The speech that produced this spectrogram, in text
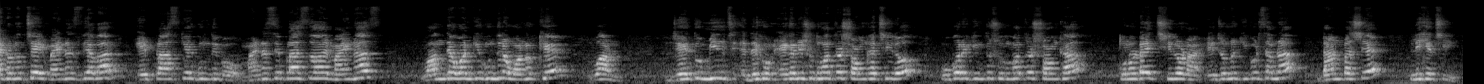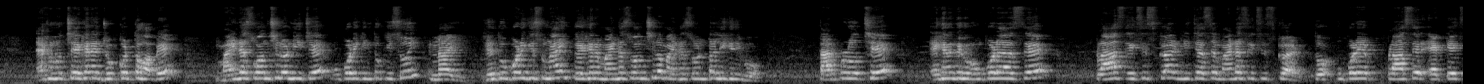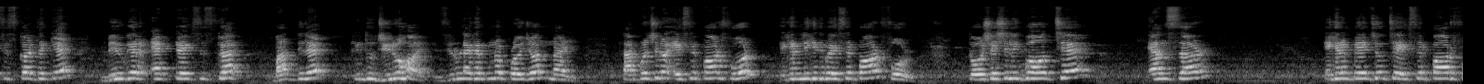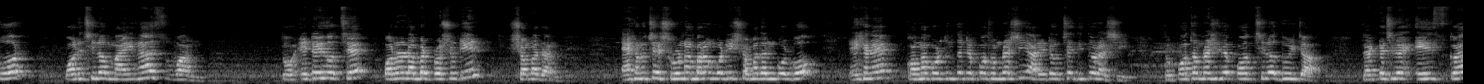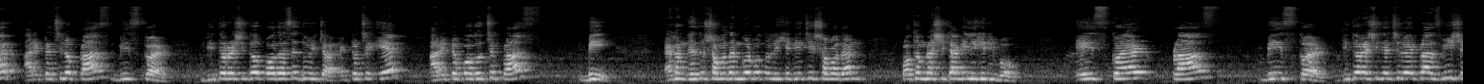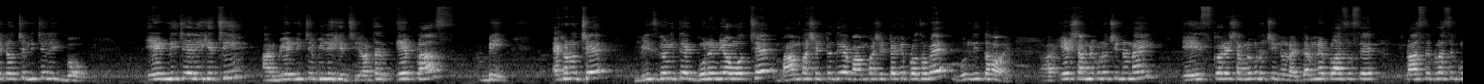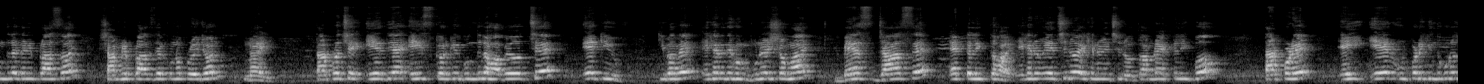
এখন হচ্ছে এই মাইনাস দিয়ে আবার এই প্লাসকে গুণ দিব। মাইনাসে প্লাস হয় মাইনাস ওয়ান দিয়ে ওয়ানকে গুণ দিলে ওয়ান অক্ষে ওয়ান যেহেতু মিল দেখুন, এখানে শুধুমাত্র সংখ্যা ছিল, উপরে কিন্তু শুধুমাত্র সংখ্যা কোনোটাই ছিল না। এই জন্য কি করছি আমরা? ডান পাশে লিখেছি। এখন হচ্ছে এখানে যোগ করতে হবে। মাইনাস ওয়ান ছিল নিচে, উপরে কিন্তু কিছুই নাই। যেহেতু উপরে কিছু নাই, তো এখানে মাইনাস ওয়ান ছিল মাইনাস ওয়ানটা লিখে দিব। তারপর হচ্ছে, এখানে দেখুন, উপরে আছে প্লাস এক্স স্কোয়ার নিচে আছে মাইনাস এক্স স্কোয়ার তো উপরে প্লাসের একটা এক্স স্কোয়ার থেকে বিয়োগের একটা এক্স স্কোয়ার বাদ দিলে কিন্তু জিরো হয়। জিরো লেখার কোনো প্রয়োজন নাই। তারপর ছিল এক্সের পাওয়ার ফোর এখানে লিখে দিব এক্সের পাওয়ার ফোর তো শেষে লিখব হচ্ছে অ্যান্সার এখানে পেয়েছি হচ্ছে এক্সের পাওয়ার ফোর পরে ছিল মাইনাস ওয়ান তো এটাই হচ্ছে পনেরো নম্বর প্রশ্নটির সমাধান। এখন হচ্ছে ষোলো নম্বর অঙ্কটির সমাধান করব। এখানে কমা পর্যন্ত এটা প্রথম রাশি আর এটা হচ্ছে দ্বিতীয় রাশি। তো প্রথম রাশিতে পদ ছিল দুইটা। তো একটা ছিল এ স্কোয়ার আর একটা ছিল প্লাস বি স্কোয়ার দ্বিতীয় রাশিতেও পদ আছে দুইটা, একটা হচ্ছে এ আর একটা পদ হচ্ছে প্লাস বি এখন যেহেতু সমাধান করব, তো লিখে নিয়েছি সমাধান। প্রথম রাশিটা আগে লিখে নিব a square plus b square দ্বিতীয় রাশিতে ছিল এ প্লাস বি সেটা হচ্ছে নিচে লিখব। এর নিচে লিখেছি আর বি এর নিচে বি লিখেছি, অর্থাৎ এ প্লাস বি এখন হচ্ছে বীজগণিতে গুণের নিয়ম হচ্ছে বাম পাশেরটা দিয়ে বাম পাশেরটাকে প্রথমে গুণ দিতে হয়। এর সামনে কোনো চিহ্ন নাই। এ স্কোয়ারের সামনে কোনো চিহ্ন নাই। তার মানে প্লাস আছে। প্লাসে প্লাসে গুণ দিলে প্লাস হয়। সামনে প্লাস দেওয়ার কোনো প্রয়োজন নাই। তারপর হচ্ছে এ দিয়ে এই স্কোয়ারকে গুণ দিলে হবে হচ্ছে এ কিউব কীভাবে? এখানে দেখুন, গুণের সময় বেস যা আছে, একটা লিখতে হয়। এখানে এ ছিল এখানে এ ছিল। তো আমরা একটা লিখব। তারপরে এই এর উপরে কিন্তু কোনো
